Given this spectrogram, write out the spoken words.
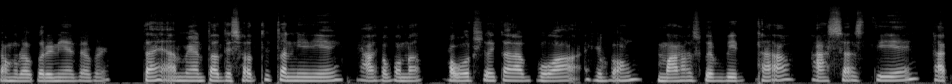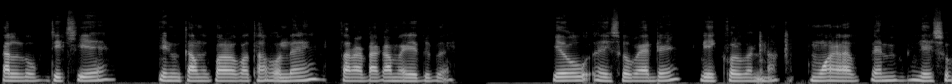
সংগ্রহ করে নিয়ে যাবে। তাই আমি আর তাদের সত্যতা নিয়ে আগাবো না। অবশ্যই তারা ভুয়া এবং মানুষকে বৃদ্ধা আশ্বাস দিয়ে টাকার লোভ দেখিয়ে ইনকাম করার কথা বলে তারা টাকা মেরে দিবে। কেউ এইসব অ্যাডে ক্লিক করবেন না। মনে রাখবেন, এইসব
